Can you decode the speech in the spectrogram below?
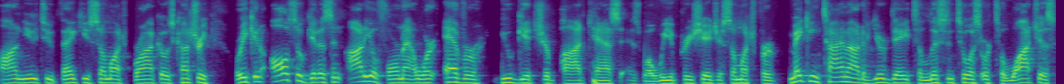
on YouTube. Thank you so much, Broncos country. Or you can also get us in audio format wherever you get your podcasts as well. We appreciate you so much for making time out of your day to listen to us or to watch us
